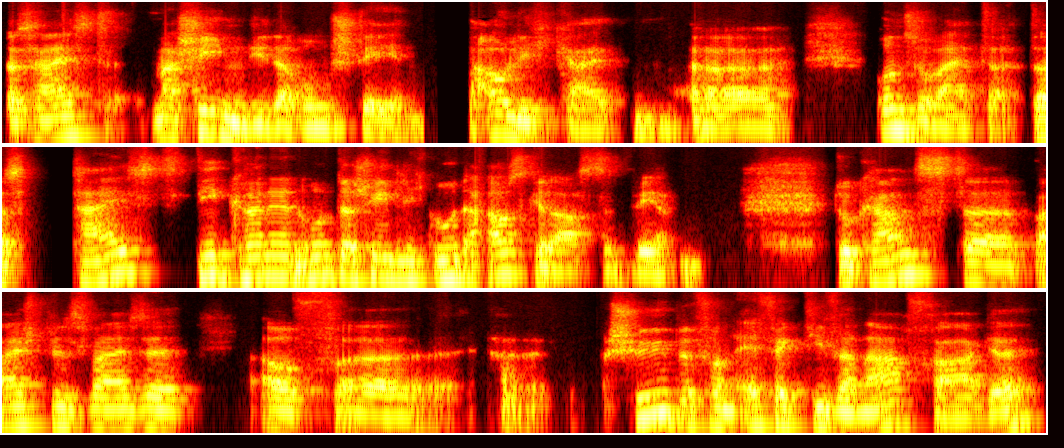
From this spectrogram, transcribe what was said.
Das heißt, Maschinen, die da rumstehen, Baulichkeiten äh, und so weiter. Das heißt, die können unterschiedlich gut ausgelastet werden. Du kannst äh, beispielsweise auf äh, Schübe von effektiver Nachfrage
